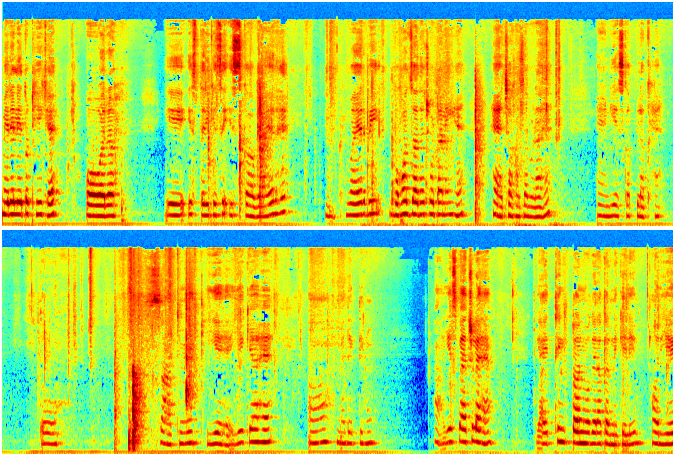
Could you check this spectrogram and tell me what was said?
मेरे लिए तो ठीक है और ये इस तरीके से इसका वायर है। वायर हम्म, भी बहुत ज़्यादा छोटा नहीं है। है अच्छा खासा बड़ा है। एंड ये इसका प्लग है। तो साथ में ये है। ये क्या है? आ, मैं देखती हूँ। हाँ ये स्पैचुला है। ये आई थिंक टर्न वगैरह करने के लिए। और ये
